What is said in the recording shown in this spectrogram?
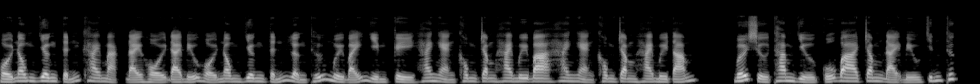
Hội Nông dân tỉnh khai mạc Đại hội đại biểu Hội Nông dân tỉnh lần thứ 17 nhiệm kỳ 2023-2028, với sự tham dự của 300 đại biểu chính thức,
